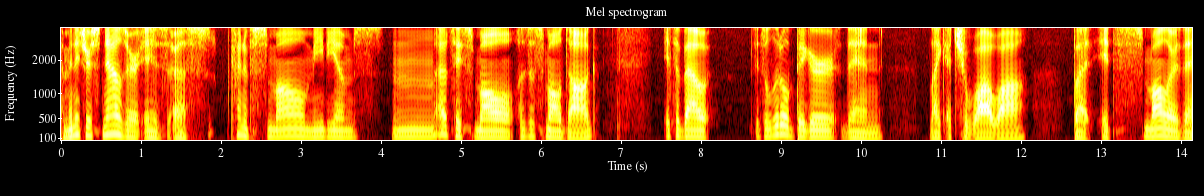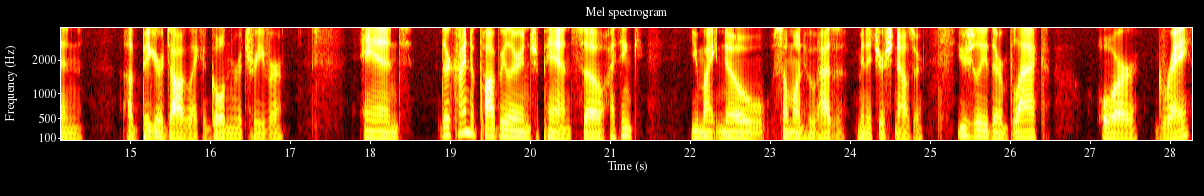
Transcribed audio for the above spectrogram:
A miniature schnauzer is a kind of small, mediums. Mm, I would say small. It's a small dog. It's about. It's a little bigger than like a chihuahua, but it's smaller than a bigger dog like a golden retriever. And they're kind of popular in Japan, so I think you might know someone who has a miniature schnauzer. Usually they're black or gray.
